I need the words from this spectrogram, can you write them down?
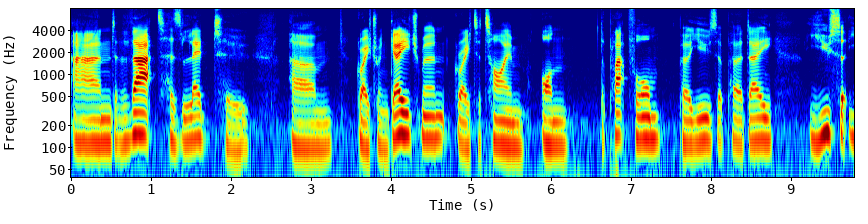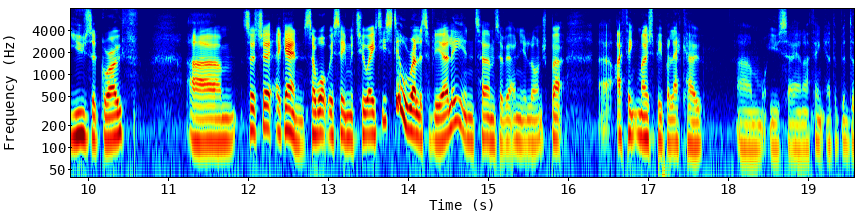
and that has led to um, greater engagement, greater time on the platform per user per day, user user growth. Um, so again, so what we're seeing with 280 is still relatively early in terms of it only launch, but I think most people echo um, what you say, and I think the, the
